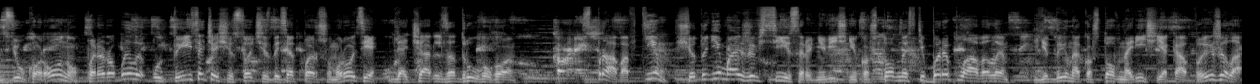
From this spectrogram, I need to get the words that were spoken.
Цю корону переробили у 1661 році для Чарльза II. Справа в тім, що тоді майже всі середньовічні коштовності переплавили. Єдина коштовна річ, яка вижила,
